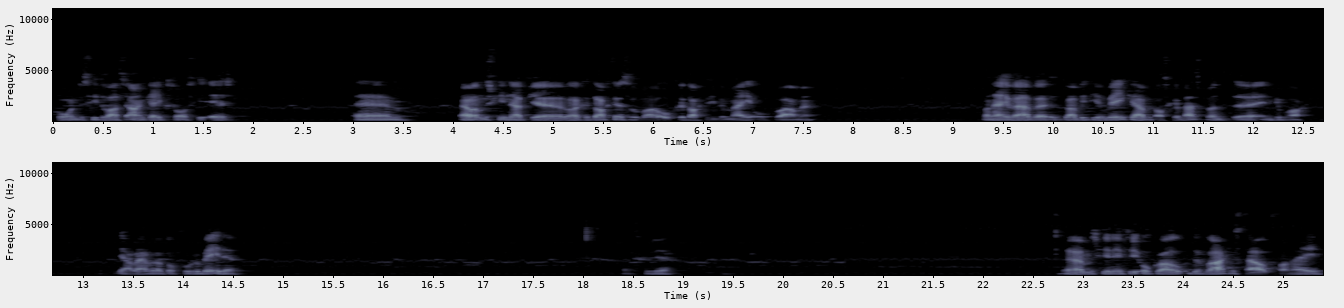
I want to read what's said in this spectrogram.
gewoon de situatie aankijken zoals die is. Um, ja, want misschien heb je wel gedachten, er waren ook gedachten die bij mij opkwamen. Van hey, we hebben, we hebben het hier weken hebben het als gebedspunt uh, ingebracht. Ja, we hebben daar toch voor gebeden. Excuseer. Uh, misschien heeft hij ook wel de vraag gesteld van, hey,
